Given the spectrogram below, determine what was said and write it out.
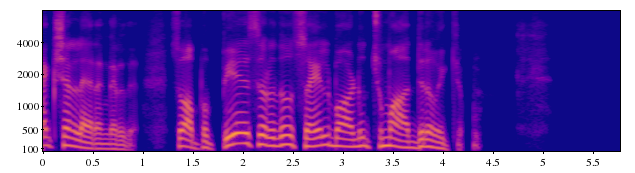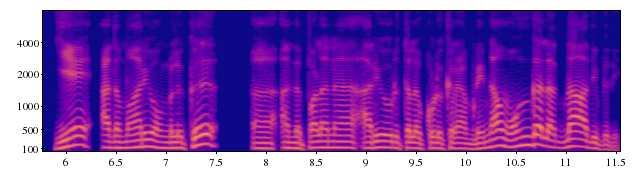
ஆக்ஷனில் இறங்குறது. ஸோ அப்போ பேசுகிறதும் செயல்பாடும் சும்மா அதிர வைக்கும். ஏன் அதை மாதிரி உங்களுக்கு அந்த பலனை அறிவுறுத்தலை கொடுக்குறேன் அப்படின்னா உங்க லக்னாதிபதி.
